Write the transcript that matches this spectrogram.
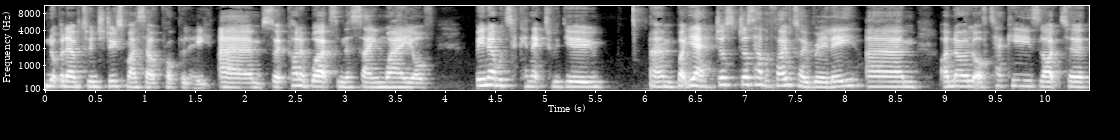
not been able to introduce myself properly. Um, so it kind of works in the same way of being able to connect with you, um, but yeah, just just have a photo really. Um, I know a lot of techies like to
